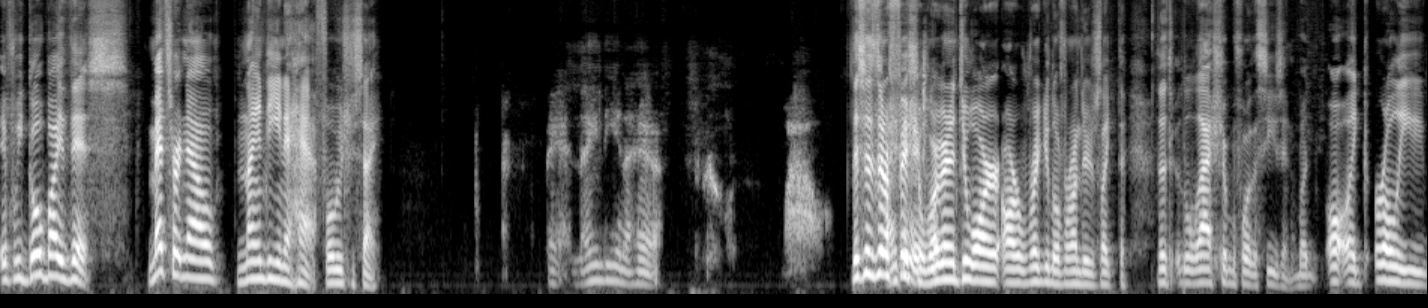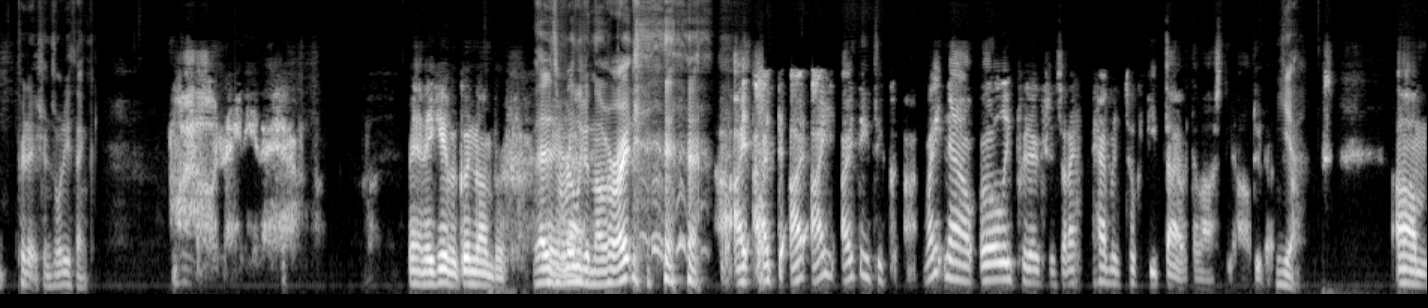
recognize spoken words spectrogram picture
if we go by this, Mets right now 90 and a half. What would you say? Man, 90 and a half. Wow. This isn't official. We're gonna do our, our regular unders like the, the the last show before the season, but all, like early predictions. What do you think? Wow, 90 and a half. Man, they gave a good number. That is a really good number, right? I I I I, I think the, uh, right now early predictions, and I haven't took a deep dive with the last. I'll do that. yeah. Um,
